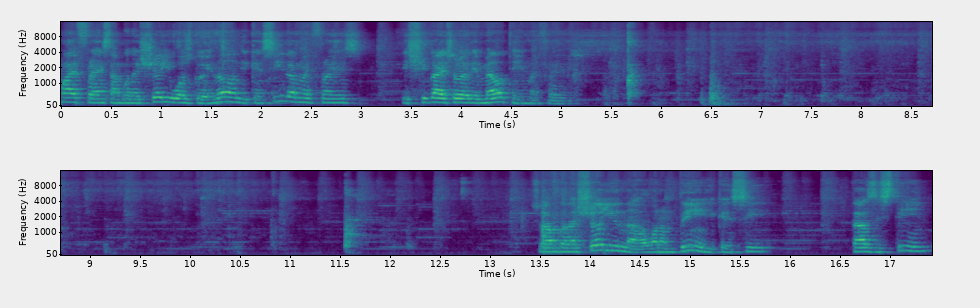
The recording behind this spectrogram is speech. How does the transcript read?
My friends, I'm going to show you what's going on. You can see that my friends, the sugar is already melting, my friends. So I'm going to show you now what I'm doing. You can see that's the steam.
